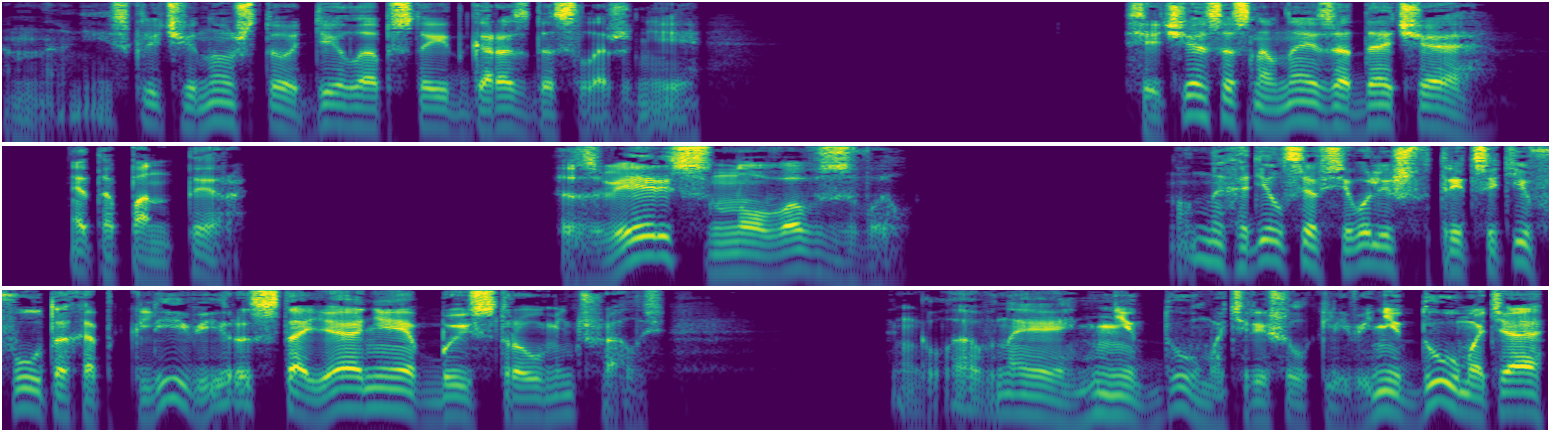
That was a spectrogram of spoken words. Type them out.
Но не исключено, что дело обстоит гораздо сложнее. Сейчас основная задача — это пантера. Зверь снова взвыл. Он находился всего лишь в тридцати футах от Кливи, и расстояние быстро уменьшалось — Главное, не думать, решил Кливи, не думать, а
